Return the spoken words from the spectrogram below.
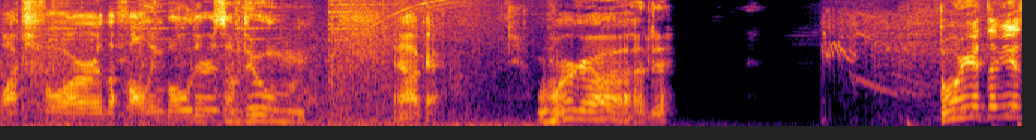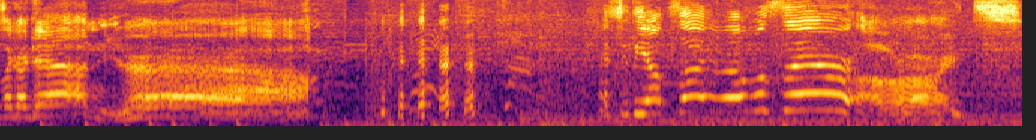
Watch for the falling boulders of doom. Okay. We're good. But we get the music again! Yeah! I see the outside, almost there! Alright.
